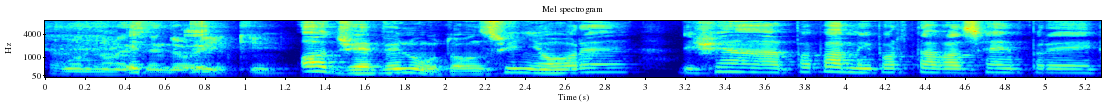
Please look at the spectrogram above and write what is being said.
Pur non essendo ricchi. Oggi è venuto un signore, dice, ah, papà mi portava sempre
